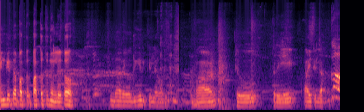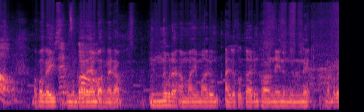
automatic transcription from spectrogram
എങ്കിട്ട പക്ക പക്കത്ത് നില്ല കേട്ടോ എന്താ പറയാ ഒതുങ്ങിയിരിക്കില്ല ഓടി വൺ ടു ത്രീ ആയിട്ടില്ല. അപ്പോൾ ഗൈസ് ഒന്നും പാടെ ഞാൻ പറഞ്ഞുതരാം. ഇന്നിവിടെ അമ്മായിമാരും അയലപ്പക്കാരും കാണുന്നതിന് മുന്നേ നമ്മളെ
